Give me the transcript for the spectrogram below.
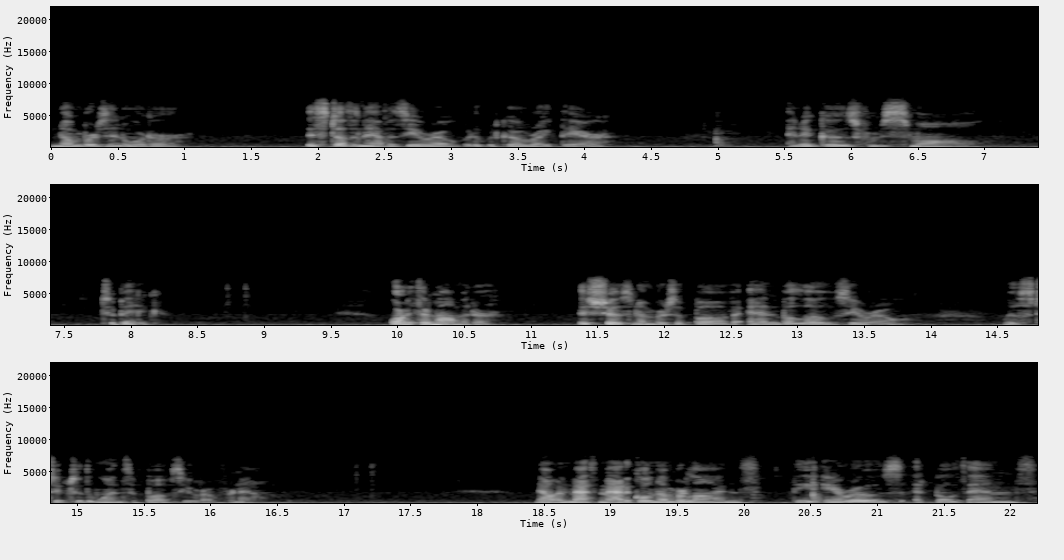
numbers in order. This doesn't have a zero, but it would go right there. And it goes from small to big. Or a thermometer. This shows numbers above and below zero. We'll stick to the ones above zero for now. Now in mathematical number lines, the arrows at both ends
